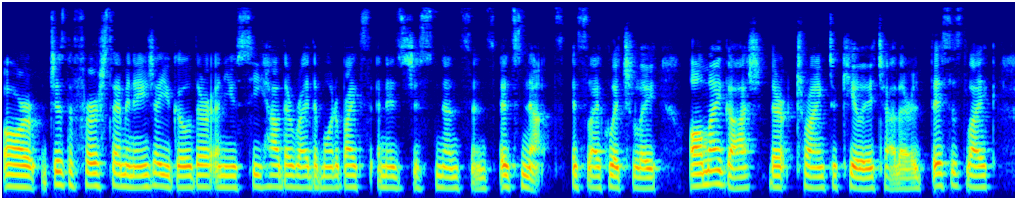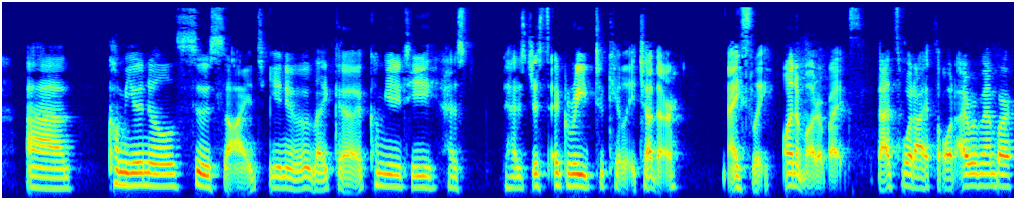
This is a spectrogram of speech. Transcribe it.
or just the first time in Asia, you go there and you see how they ride the motorbikes, and it's just nonsense. It's nuts. It's like literally, oh my gosh, they're trying to kill each other. This is like uh, communal suicide. You know, like a community has has just agreed to kill each other nicely on a motorbikes. That's what I thought. I remember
